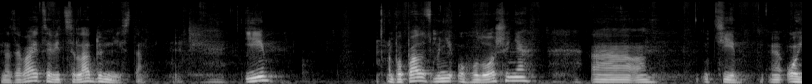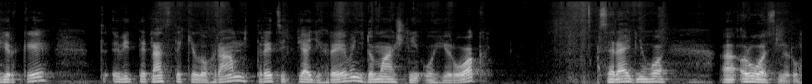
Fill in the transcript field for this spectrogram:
Називається Від села до міста. І попалось мені оголошення. А, ці е, огірки від 15 кг 35 гривень, домашній огірок середнього а, розміру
